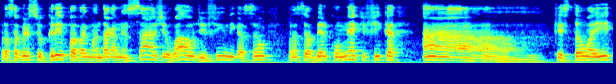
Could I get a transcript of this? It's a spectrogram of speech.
para saber se o Cripa vai mandar a mensagem, o áudio, enfim, ligação, para saber como é que fica a questão aí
